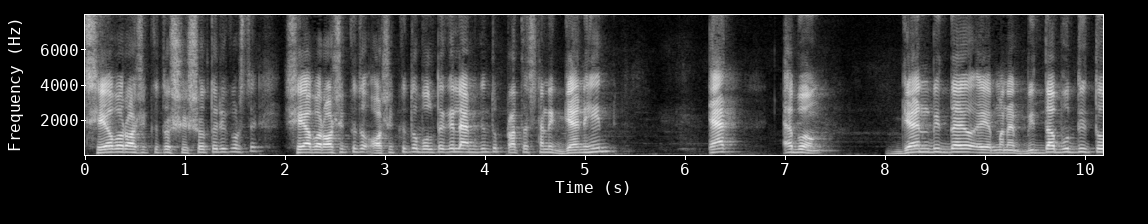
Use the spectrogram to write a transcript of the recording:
সে আবার অশিক্ষিত শিষ্য তৈরি করছে, সে আবার অশিক্ষিত অশিক্ষিত বলতে গেলে আমি কিন্তু প্রাতিষ্ঠানিক জ্ঞানহীন। এক, এবং জ্ঞান বিদ্যায় মানে বিদ্যা বুদ্ধি তো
